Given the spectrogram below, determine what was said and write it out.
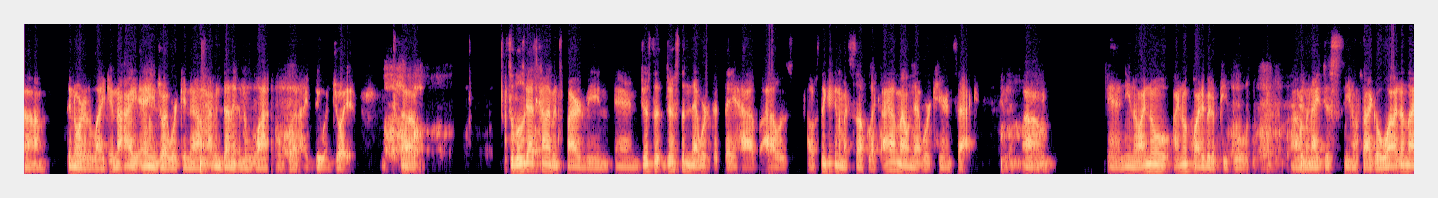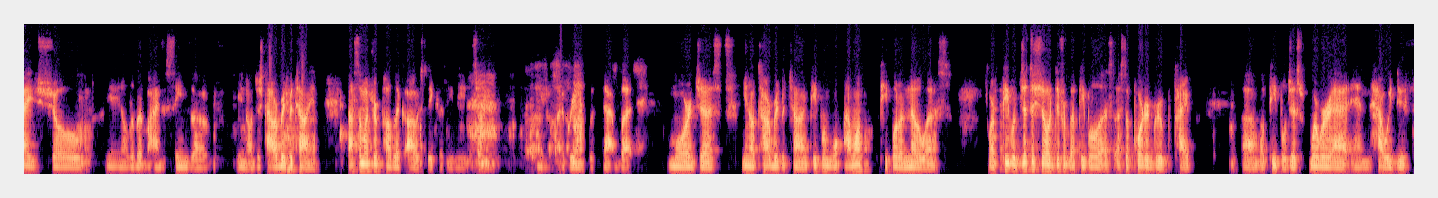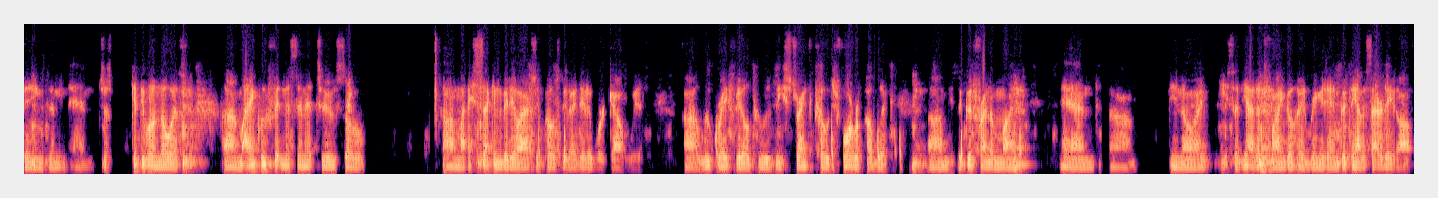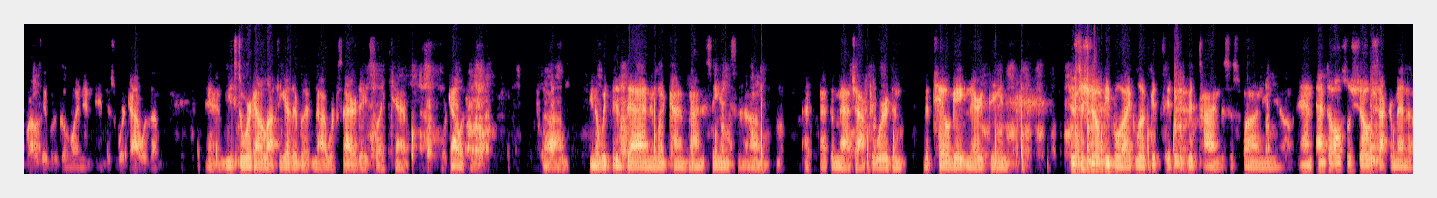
Um, in order to like it. And I, I enjoy working out. I haven't done it in a while, but I do enjoy it. Um, so those guys kind of inspired me, and, and just the, just the network that they have. I was I was thinking to myself like I have my own network here in SAC, um, and you know I know I know quite a bit of people, um, and I just you know if I go why don't I show you know a little bit behind the scenes of you know just Tower Bridge Battalion, not so much Republic obviously because you need certain you know agreement with that, but more just you know Tower Bridge Battalion. People, I want people to know us, or people just to show different but people a, a supporter group type um, of people, just where we're at and how we do things, and and just get people to know us. Um, I include fitness in it too. So um, my second video I actually posted, I did a workout with uh, Luke Rayfield, who is the strength coach for Republic. Um, he's a good friend of mine, and um, you know, I he said, yeah, that's fine. Go ahead bring it in. Good thing I had a Saturday off where I was able to go in and, and just work out with him. And we used to work out a lot together, but now I work Saturdays, so I can't work out with him. Um, you know, we did that and went kind of behind the scenes um, at, at, the match afterwards and the tailgate and everything. Just to show people like, look, it's it's a good time. This is fun, and you know, and and to also show Sacramento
